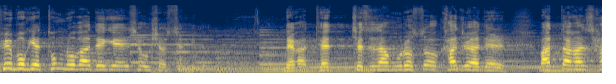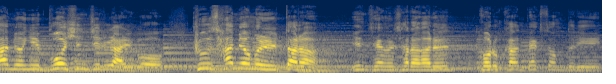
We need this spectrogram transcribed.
회복의 통로가 되게 세우셨습니다. 내가 대제사장으로서 가져야 될 마땅한 사명이 무엇인지를 알고 그 사명을 따라 인생을 살아가는 거룩한 백성들이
